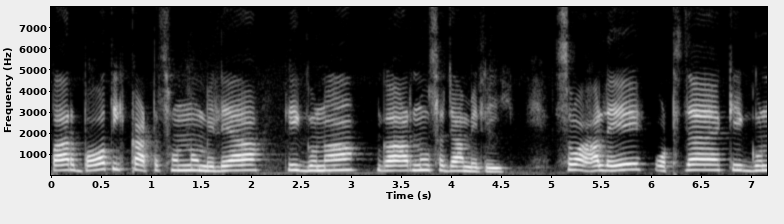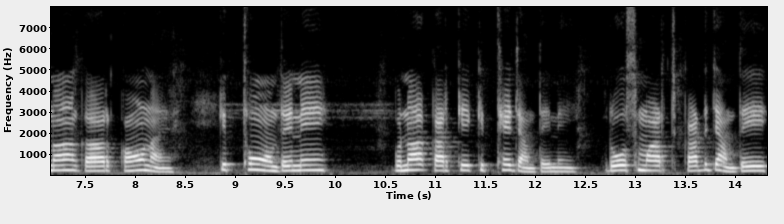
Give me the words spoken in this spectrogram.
ਪਰ ਬਹੁਤ ਹੀ ਘੱਟ ਸੁਣਨ ਨੂੰ ਮਿਲਿਆ। ਕਿ ਗੁਨਾਹਗਾਰ ਨੂੰ ਸਜ਼ਾ ਮਿਲੀ। ਸਵਾਲ ਇਹ ਉੱਠਦਾ ਹੈ ਕਿ ਗੁਨਾਹਗਾਰ ਕੌਣ ਹੈ? ਕਿੱਥੋਂ ਆਉਂਦੇ ਨੇ? ਗੁਨਾਹ ਕਰਕੇ ਕਿੱਥੇ ਜਾਂਦੇ ਨੇ? ਰੋਸ ਮਾਰਚ ਕੱਢ ਜਾਂਦੇ,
